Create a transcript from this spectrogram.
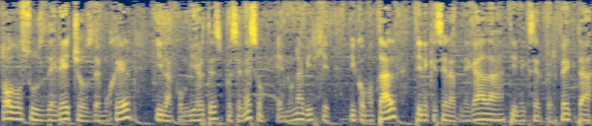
todos sus derechos de mujer y la conviertes pues en eso, en una virgen. Y como tal, tiene que ser abnegada, tiene que ser perfecta.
